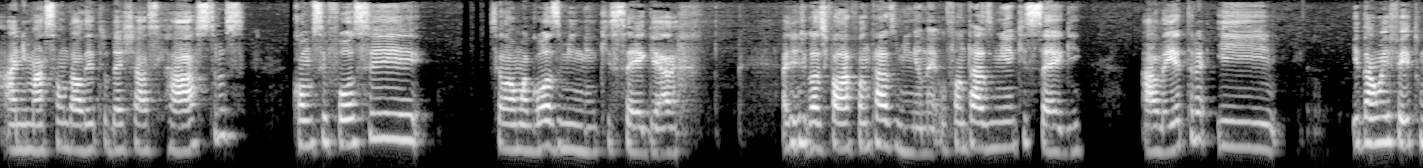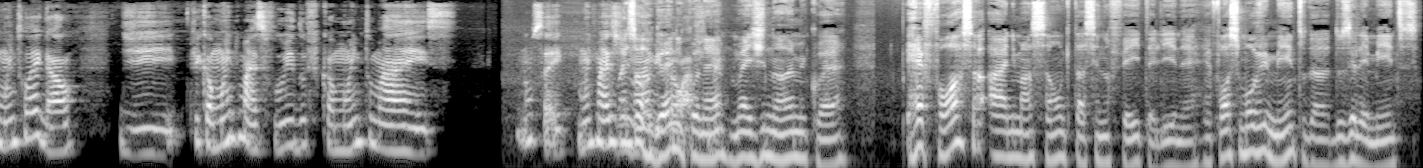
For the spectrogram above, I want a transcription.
a animação da letra deixasse rastros, como se fosse, sei lá, uma gosminha que segue a, a gente gosta de falar fantasminha, né? O fantasminha que segue a letra e, e dá um efeito muito legal. De, fica muito mais fluido, fica muito mais. Não sei, muito mais dinâmico. Mais orgânico, acho, né? né? Mais dinâmico, é. Reforça a animação que está sendo feita ali, né? Reforça o movimento da, dos elementos.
